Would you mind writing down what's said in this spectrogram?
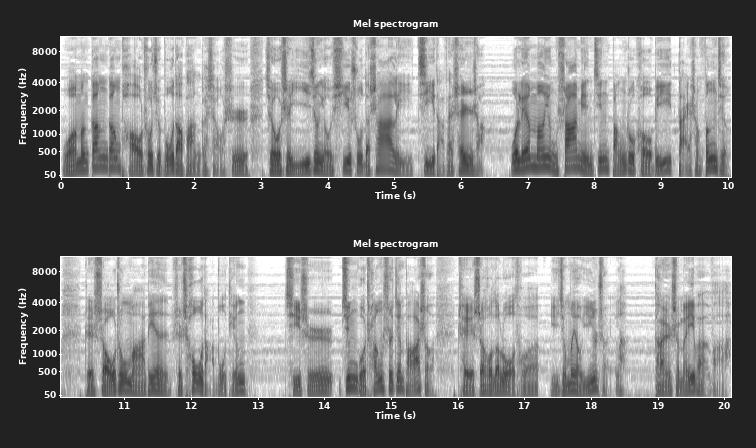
我们刚刚跑出去不到半个小时，就是已经有稀疏的沙粒击打在身上。我连忙用沙面巾绑住口鼻，戴上风镜，这手中马鞭是抽打不停。其实经过长时间跋涉，这时候的骆驼已经没有饮水了，但是没办法。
